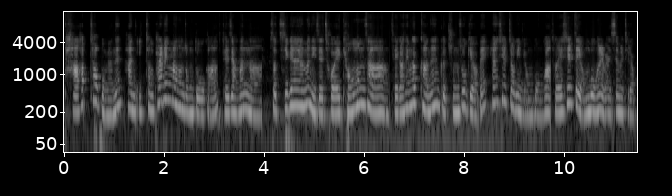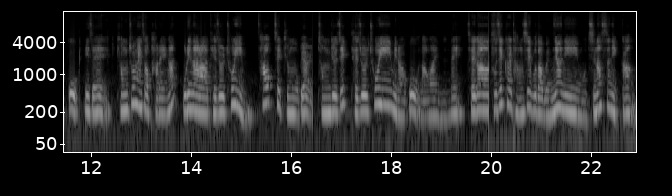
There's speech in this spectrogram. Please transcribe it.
다 합쳐보면은 한 2,800만 원 정도가 되지 않았나. 그래서 지금은 이제 저의 경험상 제가 생각하는 그 중소기업의 현실적인 연봉과 저의 실제 연봉을 말씀을 드렸고 이제 경총에서 발행한 우리나라 대졸 초임 사업체 규모별 정규직 대졸 초임이라고 나와 있는데 제가 구직할 당시 보다 몇 년이 뭐 지났으니까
